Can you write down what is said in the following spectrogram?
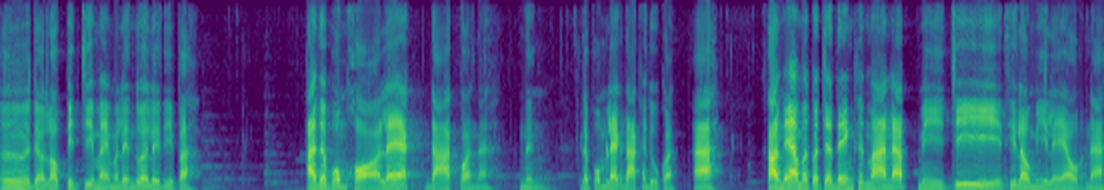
เออเดี๋ยวเราปิดจี้ใหม่มาเล่นด้วยเลยดีปะอะเดี๋ยวผมขอแลกดาร์กก่อนนะหนึ่งเดี๋ยวผมแลกดาร์กให้ดูก่อนอะคราวนี้มันก็จะเด้งขึ้นมานะครับมีจี้ที่เรามีแล้วนะ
